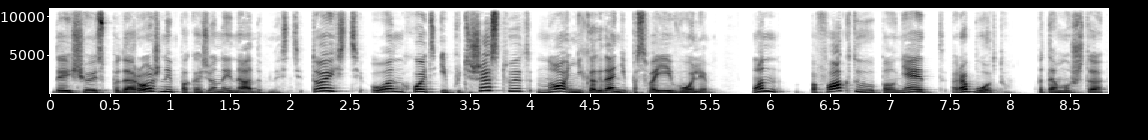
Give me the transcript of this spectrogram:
да еще и с подорожной по казенной надобности. То есть он хоть и путешествует, но никогда не по своей воле. Он по факту выполняет работу, потому что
